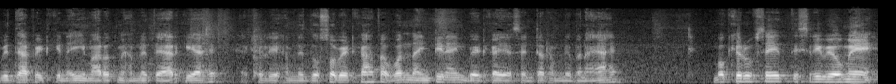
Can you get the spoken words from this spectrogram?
विद्यापीठ की नई इमारत में हमने तैयार किया है। एक्चुअली हमने 200 बेड कहा था 199 बेड का यह सेंटर हमने बनाया है। मुख्य रूप से तीसरी वेव में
